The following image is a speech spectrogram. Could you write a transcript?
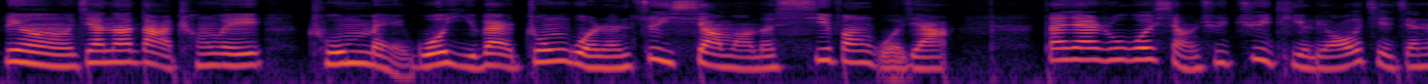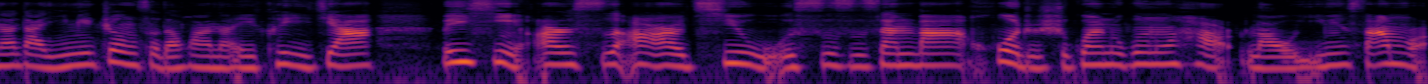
令加拿大成为除美国以外中国人最向往的西方国家。大家如果想去具体了解加拿大移民政策的话呢，也可以加微信二四二二七五四四三八，或者是关注公众号“老移民 summer”，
